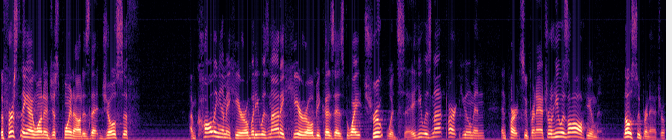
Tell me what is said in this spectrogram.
The first thing I want to just point out is that Joseph I'm calling him a hero, but he was not a hero because, as Dwight Schrute would say, he was not part human and part supernatural. He was all human, no supernatural.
